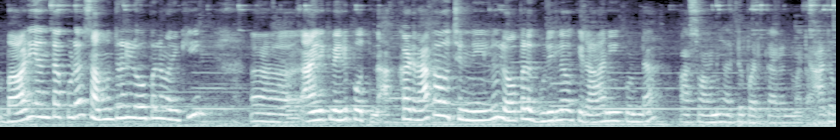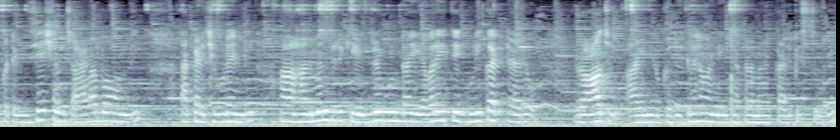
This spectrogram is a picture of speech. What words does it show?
బాడీ అంతా కూడా సముద్రం లోపల మనకి ఆయనకి వెళ్ళిపోతుంది. అక్కడ దాకా వచ్చిన నీళ్ళు లోపల గుడిలోకి రానియకుండా ఆ స్వామి అడ్డుపడతారనమాట అదొకటి విశేషం. చాలా బాగుంది. అక్కడ చూడండి. ఆ హనుమంతుడికి ఎదురుగుండా ఎవరైతే గుడి కట్టారో రాజు ఆయన యొక్క విగ్రహం అనేది అక్కడ మనకు కనిపిస్తుంది.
